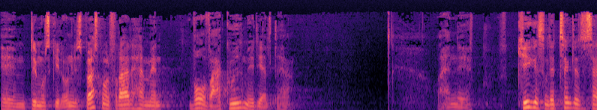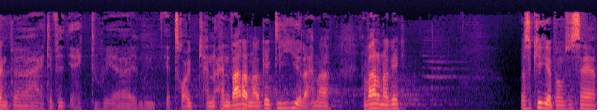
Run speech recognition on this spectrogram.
Øh, det er måske et underligt spørgsmål for dig, det her, men hvor var Gud midt i alt det her? Og han øh, kiggede sådan lidt, tænkte lidt, og sagde nej, det ved jeg ikke, du, jeg, øhm, jeg tror ikke, han, han var der nok ikke lige, eller han var, han var der nok ikke. Og så kiggede jeg på ham, så sagde jeg,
